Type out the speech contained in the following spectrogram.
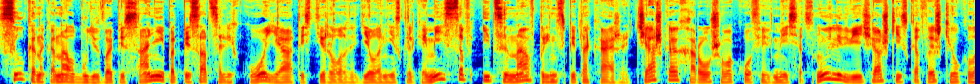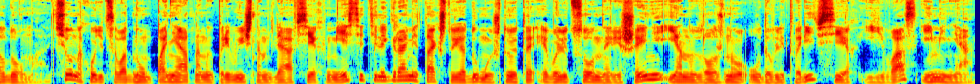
Ссылка на канал будет в описании, подписаться легко, я тестировал это дело несколько месяцев, и цена в принципе такая же. Чашка хорошего кофе в месяц, ну или две чашки из кафешки около дома. Все находится в одном понятном и привычном для всех месте Телеграме, так что я думаю, что это эволюционное решение, и оно должно удовлетворить всех, и вас, и меня.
